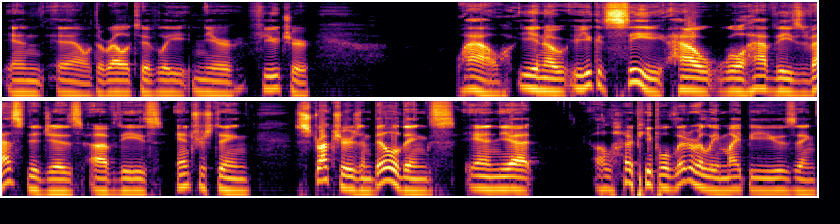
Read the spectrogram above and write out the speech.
in you know the relatively near future. Wow, you know, you could see how we'll have these vestiges of these interesting structures and buildings, and yet a lot of people literally might be using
